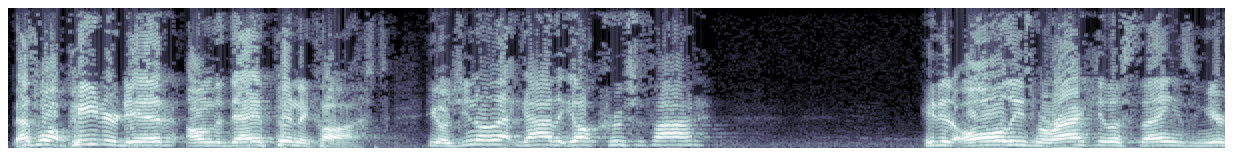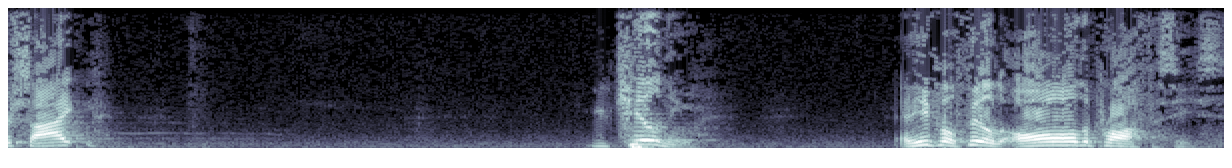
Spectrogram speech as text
That's what Peter did on the day of Pentecost. He goes, you know that guy that y'all crucified? He did all these miraculous things in your sight. You killed him. And he fulfilled all the prophecies.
